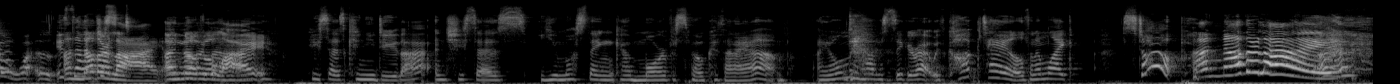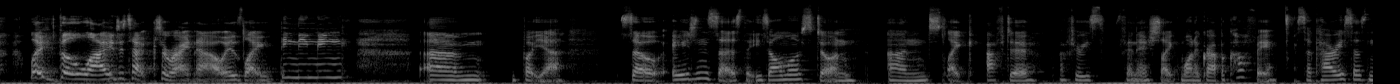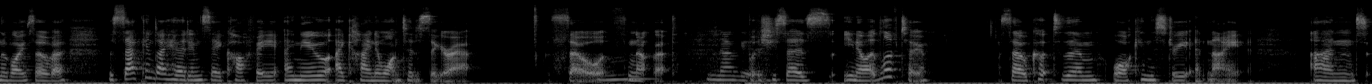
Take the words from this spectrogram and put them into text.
That another lie. Another, Another lie. He says, Can you do that? And she says, You must think I'm more of a smoker than I am. I only have a cigarette with cocktails. And I'm like, Stop! Another lie! like the lie detector right now is like ding ding ding. Um, but yeah, so Aidan says that he's almost done, and like after after he's finished, like want to grab a coffee. So Carrie says in the voiceover, the second I heard him say coffee, I knew I kind of wanted a cigarette. So it's not good. Not good. But she says, you know, I'd love to. So cut to them walking the street at night, and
